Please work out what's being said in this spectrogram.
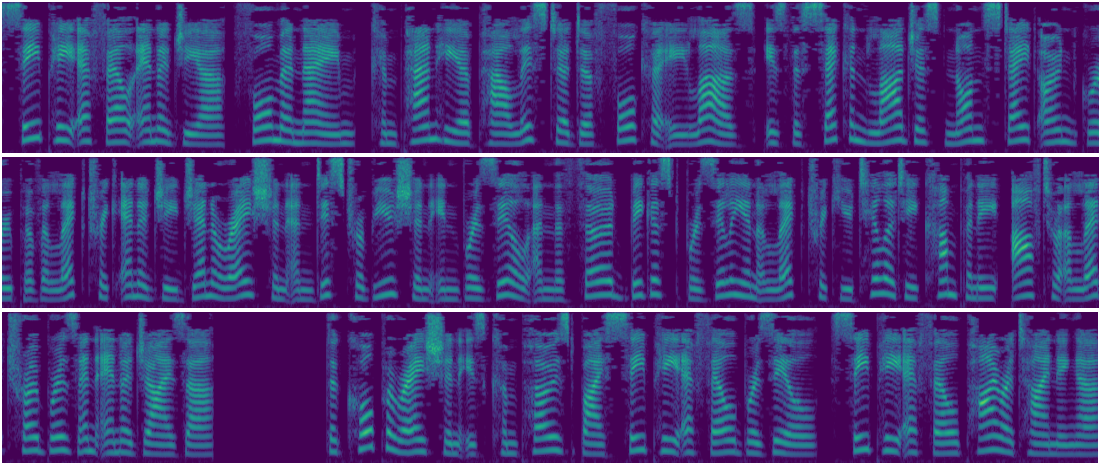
CPFL Energia former name, Companhia Paulista de Força e Luz is the second largest non-state-owned group of electric energy generation and distribution in Brazil and the third biggest Brazilian electric utility company, after Eletrobras and Energisa. The corporation is composed by CPFL Brazil, CPFL Piratininga,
